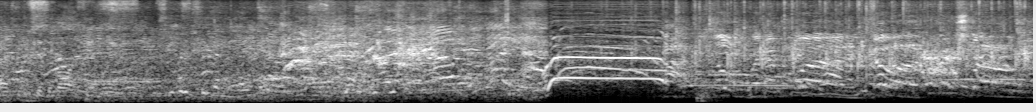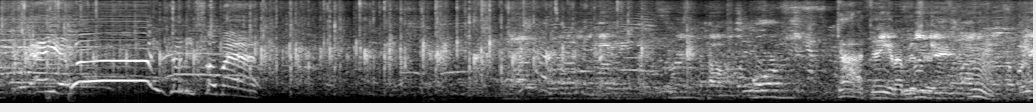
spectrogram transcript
The ball. I can't believe God dang it! I missed it. Mm.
